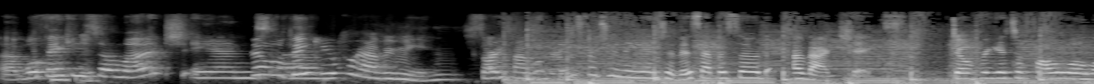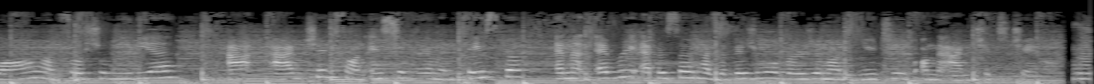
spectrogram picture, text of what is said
uh, well, thank, you, so much. And no, thank um, you for having me. Sorry if I'm. Thanks for tuning in to this episode of Ag Chicks. Don't forget to follow along on social media at Ag Chicks on Instagram and Facebook, and that every episode has a visual version on YouTube on the Ag Chicks channel.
